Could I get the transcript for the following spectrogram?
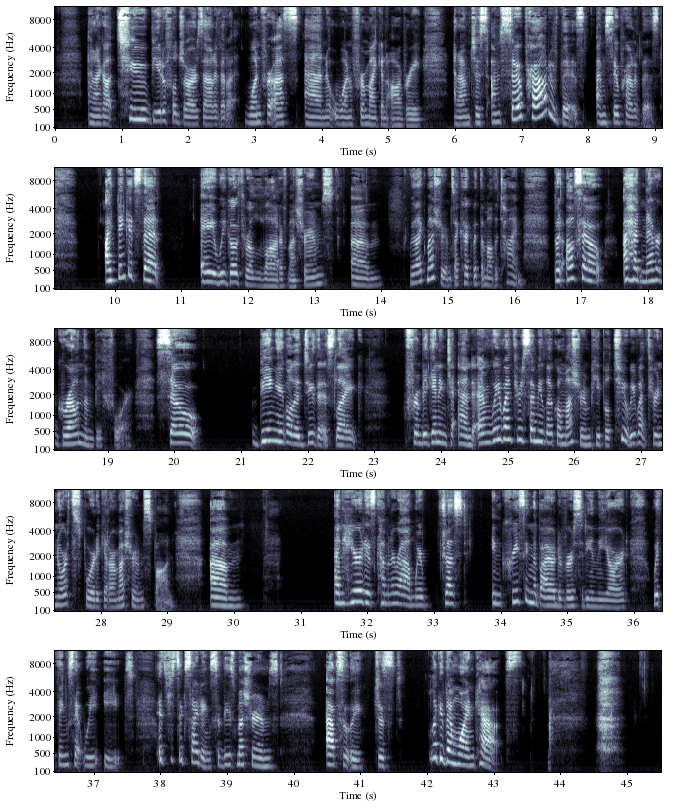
and I got two beautiful jars out of it, one for us and one for Mike and Aubrey. And I'm just, I'm so proud of this. I'm so proud of this. I think it's that, A, we go through a lot of mushrooms. Um, we like mushrooms. I cook with them all the time. But also, I had never grown them before. So being able to do this, like, from beginning to end. And we went through semi-local mushroom people too. We went through North Spore to get our mushroom spawn. Um, and here it is coming around. We're just increasing the biodiversity in the yard with things that we eat. It's just exciting. So these mushrooms, absolutely, just look at them wine caps.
